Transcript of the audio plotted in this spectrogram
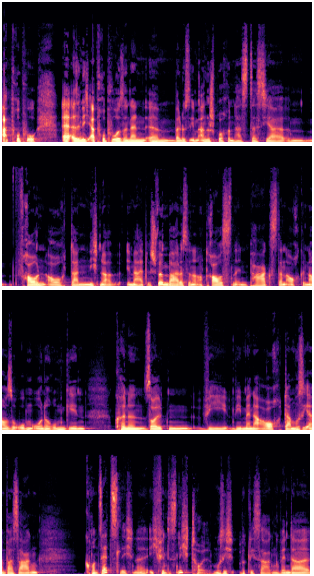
apropos, äh, also nicht apropos, sondern ähm, weil du es eben angesprochen hast, dass ja ähm, Frauen auch dann nicht nur innerhalb des Schwimmbades, sondern auch draußen in Parks dann auch genauso oben ohne rumgehen können sollten wie, wie Männer auch. Da muss ich einfach sagen, grundsätzlich, ne, ich finde es nicht toll, muss ich wirklich sagen. Wenn da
